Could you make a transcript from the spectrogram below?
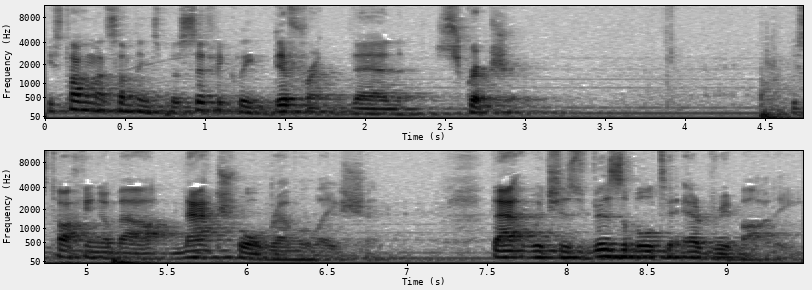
He's talking about something specifically different than Scripture. He's talking about natural revelation that which is visible to everybody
